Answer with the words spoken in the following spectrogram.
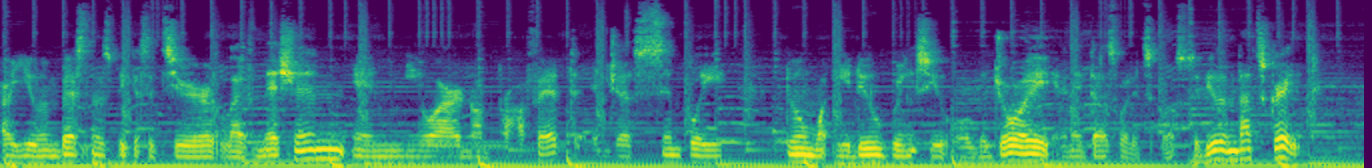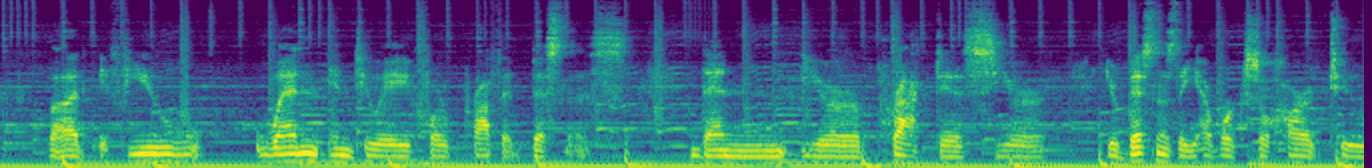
Are you in business because it's your life mission and you are a nonprofit and just simply doing what you do brings you all the joy and it does what it's supposed to do, then that's great. But if you went into a for profit business, then your practice, your your business that you have worked so hard to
